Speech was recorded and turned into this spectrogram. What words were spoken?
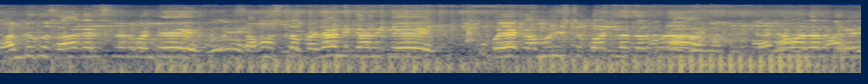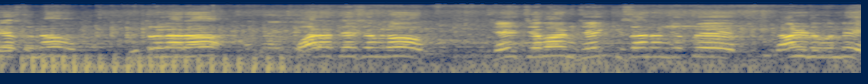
బంద్కు సహకరిస్తున్నటువంటి సమస్త ప్రజానికానికి ఉభయ కమ్యూనిస్టు పార్టీల తరఫున ధన్యవాదాలు తెలియజేస్తున్నాం. మిత్రులారా భారతదేశంలో జై జవాన్ జై కిసాన్ అని చెప్పి దానిని ఉంది.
